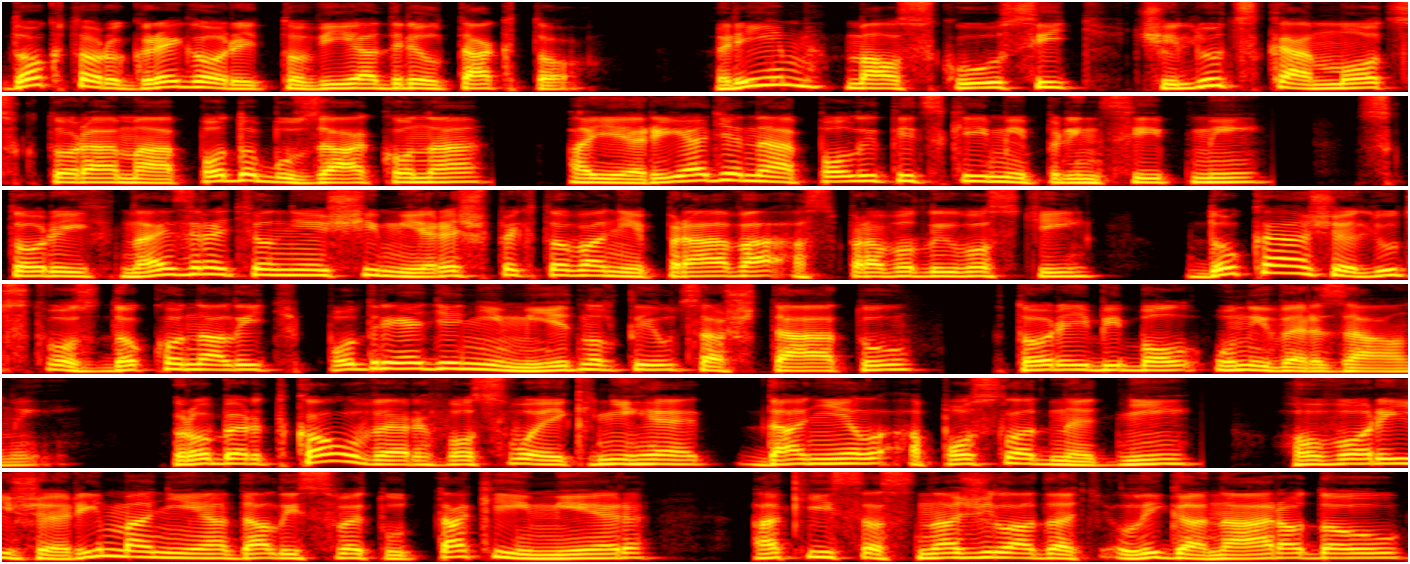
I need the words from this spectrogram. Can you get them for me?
Doktor Gregory to vyjadril takto. Rím mal skúsiť, či ľudská moc, ktorá má podobu zákona a je riadená politickými princípmi, z ktorých najzretelnejším je rešpektovanie práva a spravodlivosti, dokáže ľudstvo zdokonaliť podriadením jednotlivca štátu, ktorý by bol univerzálny. Robert Colver vo svojej knihe Daniel a posledné dni hovorí, že Rimania dali svetu taký mier, aký sa snažila dať Liga národov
